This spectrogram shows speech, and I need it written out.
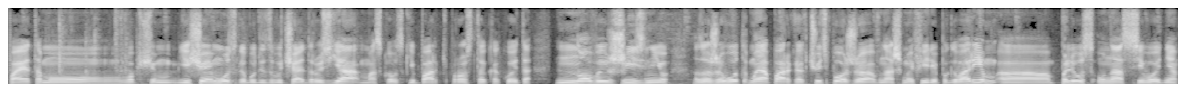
Поэтому, в общем, еще и музыка будет звучать, друзья. Московские парки просто какой-то новой жизнью заживут. Мы о парках чуть позже в нашем эфире поговорим. А, плюс у нас сегодня,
